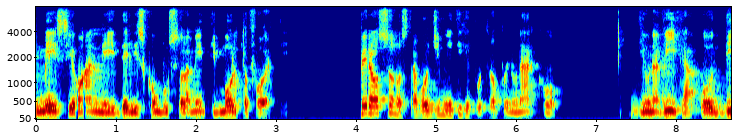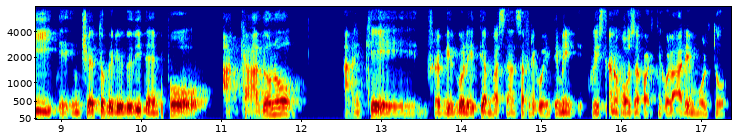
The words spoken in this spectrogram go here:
mesi o anni degli scombussolamenti molto forti, però sono stravolgimenti che purtroppo in un arco di una vita o di eh, un certo periodo di tempo accadono anche, fra virgolette, abbastanza frequentemente. Questa è una cosa particolare e molto,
